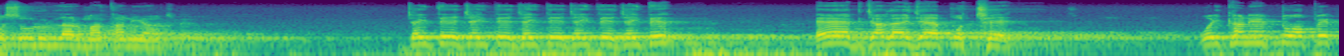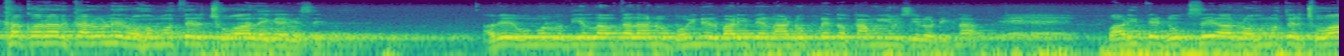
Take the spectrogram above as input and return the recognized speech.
রসুল্লাহর মাথা নিয়ে আসবে। যাইতে যাইতে যাইতে যাইতে যাইতে এক জায়গায় যা পড়ছে। ওইখানে একটু অপেক্ষা করার কারণে রহমতের ছোঁয়া লেগে গেছে। আরে উমর রদিয়াল্লাহ তালানু বইনের বাড়িতে না ঢুকলে তো কামই হয়েছিল ঠিক না? বাড়িতে ঢুকছে আর রহমতের ছোঁয়া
